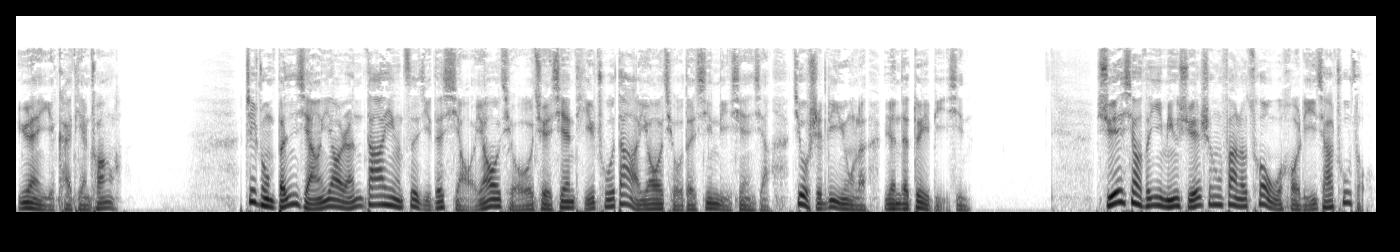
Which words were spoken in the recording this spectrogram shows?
愿意开天窗了。这种本想要人答应自己的小要求，却先提出大要求的心理现象，就是利用了人的对比心。学校的一名学生犯了错误后离家出走，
